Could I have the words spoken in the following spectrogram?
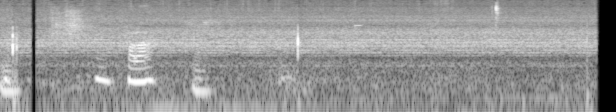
嗯，嗯，好啦，嗯。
